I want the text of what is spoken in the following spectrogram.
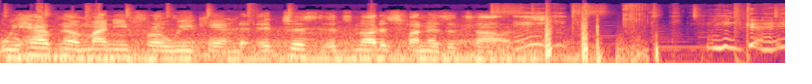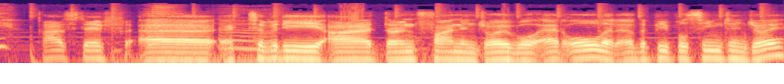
we have no money for a weekend. It just, it's not as fun as it sounds. okay. Hi, Steph. Uh, activity I don't find enjoyable at all that other people seem to enjoy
